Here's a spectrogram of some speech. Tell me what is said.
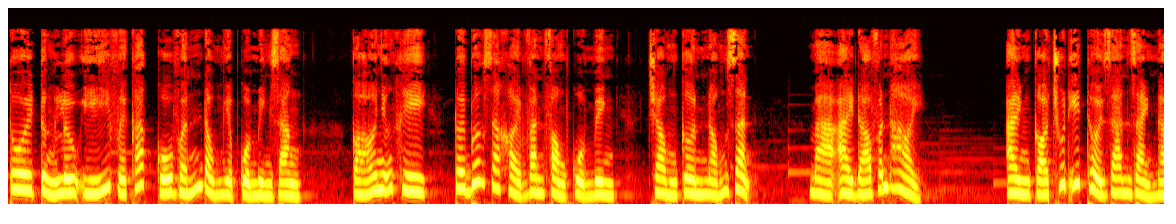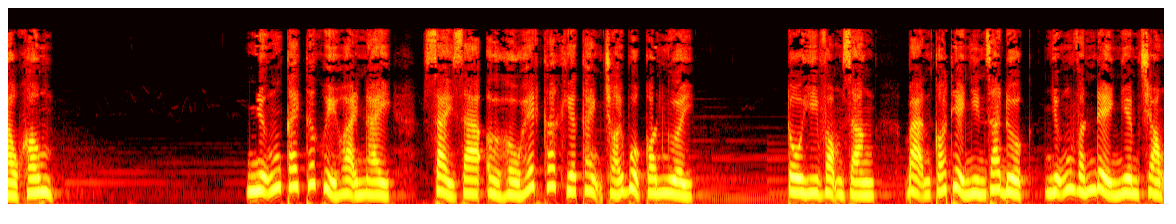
Tôi từng lưu ý với các cố vấn đồng nghiệp của mình rằng có những khi tôi bước ra khỏi văn phòng của mình trong cơn nóng giận mà ai đó vẫn hỏi, Anh có chút ít thời gian rảnh nào không? Những cách thức hủy hoại này xảy ra ở hầu hết các khía cạnh trói buộc con người. Tôi hy vọng rằng bạn có thể nhìn ra được những vấn đề nghiêm trọng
